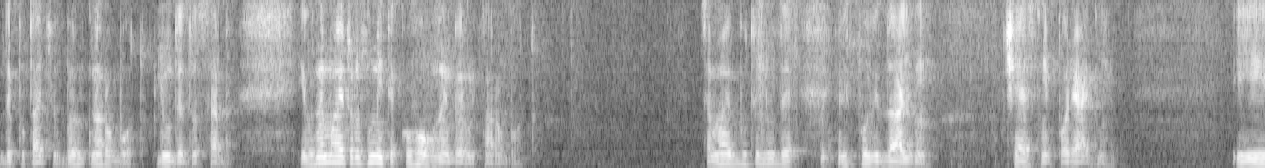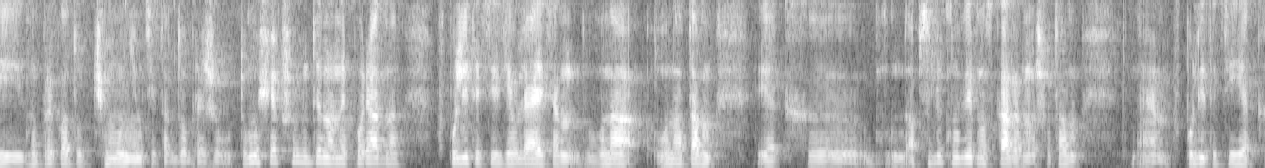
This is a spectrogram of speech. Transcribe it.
Депутатів беруть на роботу, люди до себе. І вони мають розуміти, кого вони беруть на роботу. Це мають бути люди відповідальні, чесні, порядні. І, наприклад, от чому німці так добре живуть? Тому що якщо людина непорядна, в політиці з'являється, вона, вона там, як е, абсолютно вірно сказано, що там е, в політиці як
